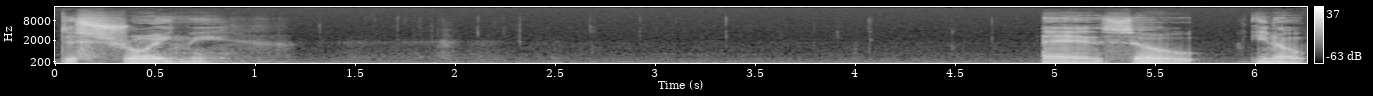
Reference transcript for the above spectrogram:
destroying me. And so, you know,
